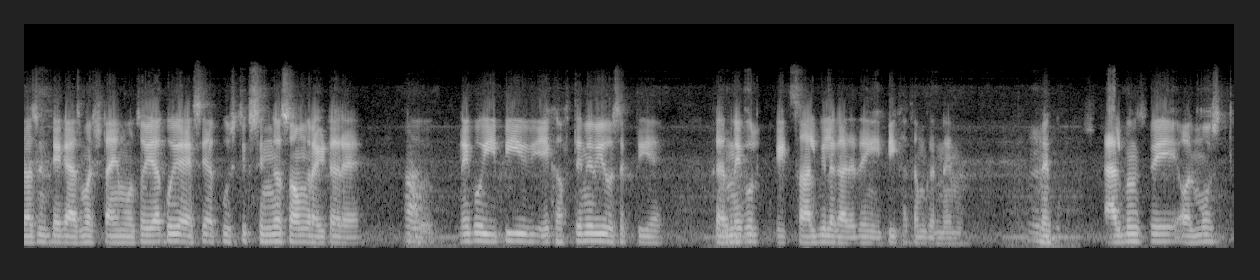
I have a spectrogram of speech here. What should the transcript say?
doesn't take as much time also या कोई ऐसे अकूस्टिक सिंगर सॉन्ग राइटर है हाँ। तो को ईपी एक हफ़्ते में भी हो सकती है करने को एक साल भी लगा देते हैं ईपी खत्म करने में। हम्म, मेरे को एल्बम्स पे ऑलमोस्ट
